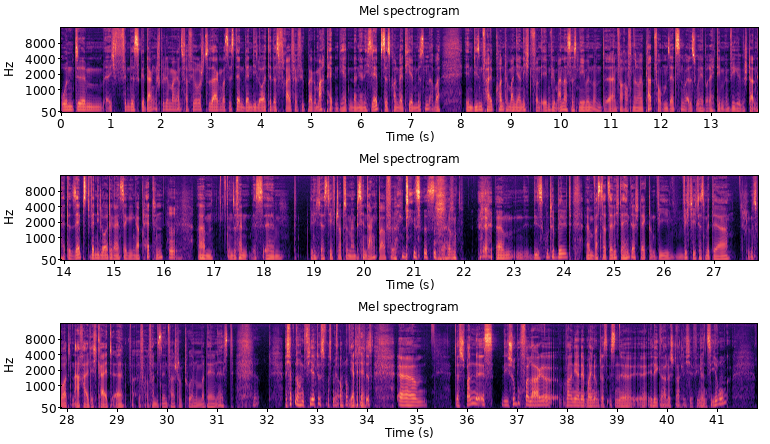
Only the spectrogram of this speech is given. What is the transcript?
Und ähm, ich finde das Gedankenspiel immer ganz verführerisch zu sagen, was ist denn, wenn die Leute das frei verfügbar gemacht hätten? Die hätten dann ja nicht selbst das konvertieren müssen, aber in diesem Fall konnte man ja nicht von irgendwem anders das nehmen und äh, einfach auf eine neue Plattform umsetzen, weil das Urheberrecht dem im Wege gestanden hätte, selbst wenn die Leute gar nichts dagegen gehabt hätten. Mhm. Ähm, insofern ist ähm, bin ich da Steve Jobs immer ein bisschen dankbar für dieses, ähm, ähm, dieses gute Bild, ähm, was tatsächlich dahinter steckt und wie wichtig das mit der, schlimmes Wort, Nachhaltigkeit äh, von diesen Infrastrukturen und Modellen ist. Ja. Ich habe noch ein viertes, was mir auch noch ja, wichtig bitte. ist. Ähm, das Spannende ist, die Schuhbuchverlage waren ja der Meinung, das ist eine äh, illegale staatliche Finanzierung.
